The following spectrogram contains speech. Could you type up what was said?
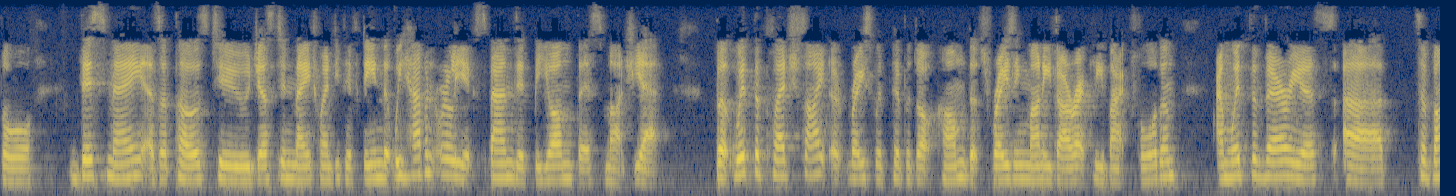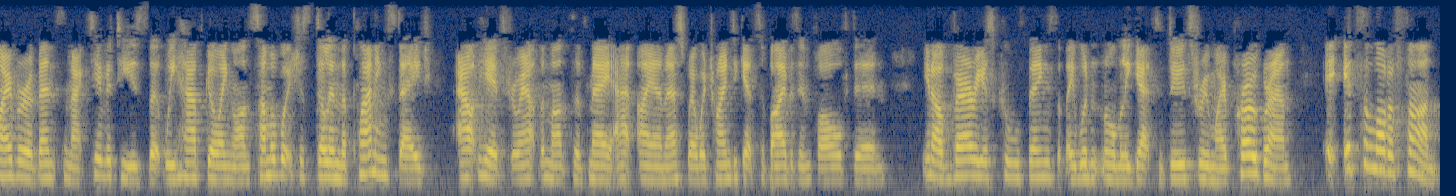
for this May as opposed to just in May 2015 that we haven't really expanded beyond this much yet. But with the pledge site at racewithpippa.com that's raising money directly back for them and with the various, uh, survivor events and activities that we have going on, some of which are still in the planning stage, out here throughout the month of May at IMS where we're trying to get survivors involved in, you know, various cool things that they wouldn't normally get to do through my program. It, it's a lot of fun.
